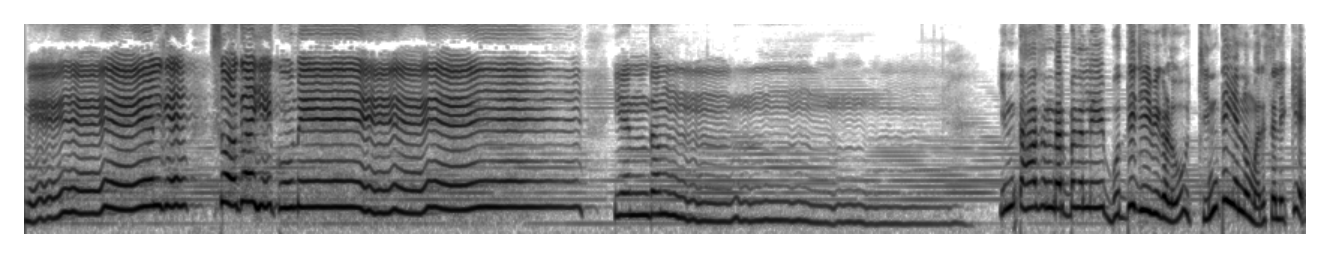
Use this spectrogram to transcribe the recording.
ಮೇಲ್ಗೆ ಸೊಗಯಿಕುಮೇ ಎಂದಂ. ಇಂತಹ ಸಂದರ್ಭದಲ್ಲಿ ಬುದ್ಧಿಜೀವಿಗಳು ಚಿಂತೆಯನ್ನು ಮರೆಸಲಿಕ್ಕೆ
